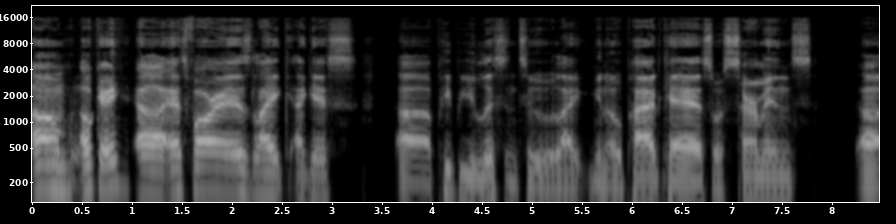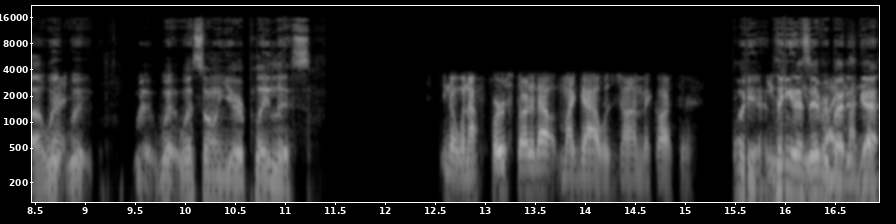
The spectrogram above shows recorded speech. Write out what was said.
Um, okay. Uh as far as like I guess uh people you listen to, like, you know, podcasts or sermons, uh what right. what, what what's on your playlist? you know, when I first started out, my guy was John MacArthur. Oh yeah, he, I think that's everybody's like guy.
